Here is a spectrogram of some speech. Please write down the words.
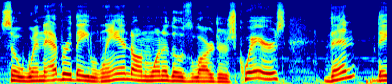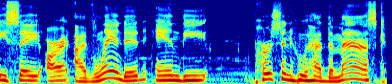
So whenever they land on one of those larger squares, then they say, All right, I've landed, and the person who had the mask,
